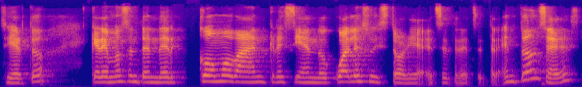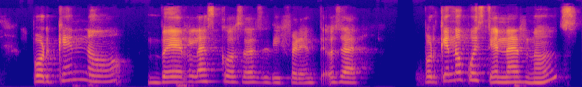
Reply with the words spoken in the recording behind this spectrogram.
¿cierto? Queremos entender cómo van creciendo, cuál es su historia, etcétera, etcétera. Entonces, ¿por qué no ver las cosas de diferente, o sea, ¿por qué no cuestionarnos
